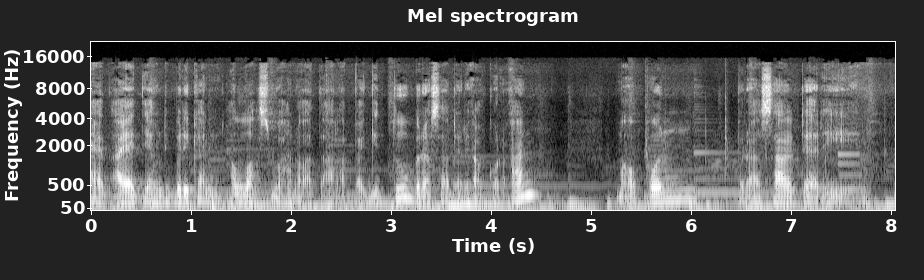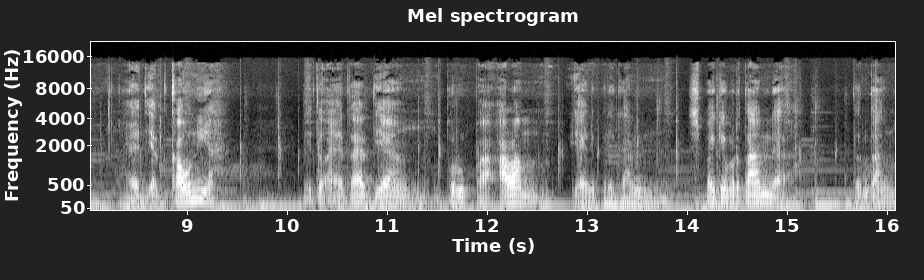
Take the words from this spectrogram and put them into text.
ayat-ayat yang diberikan Allah Subhanahu wa taala baik itu berasal dari Al-Qur'an maupun berasal dari ayat-ayat kauniyah itu ayat-ayat yang berupa alam yang diberikan sebagai pertanda tentang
